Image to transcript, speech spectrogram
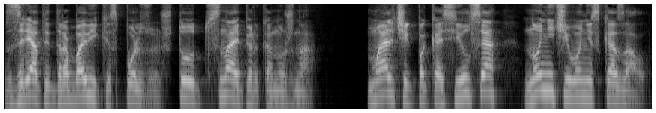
Зря ты дробовик используешь, тут снайперка нужна». Мальчик покосился, но ничего не сказал.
